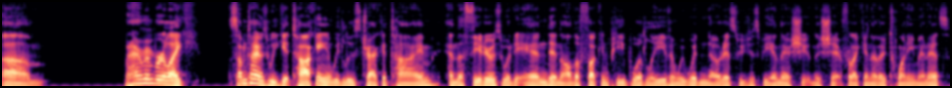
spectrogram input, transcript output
um, but I remember like sometimes we get talking and we'd lose track of time, and the theaters would end, and all the fucking people would leave, and we wouldn't notice. We'd just be in there shooting the shit for like another twenty minutes,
